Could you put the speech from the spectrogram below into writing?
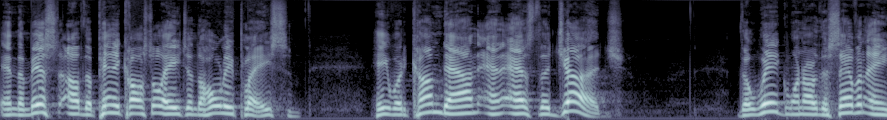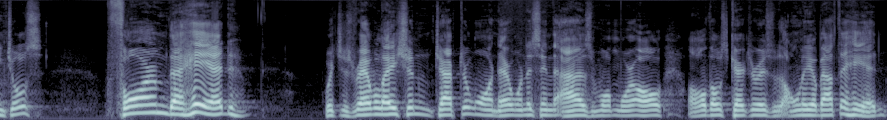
in the midst of the Pentecostal age in the holy place. He would come down, and as the judge, the wig one or the seven angels form the head, which is Revelation chapter 1, there when it's in the eyes and what more, all, all those characteristics only about the head.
